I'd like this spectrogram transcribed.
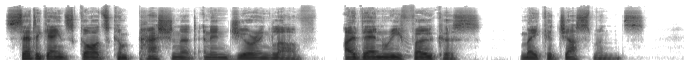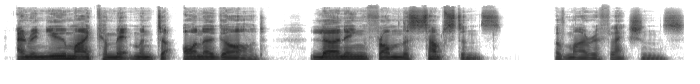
Set against God's compassionate and enduring love, I then refocus, make adjustments, and renew my commitment to honor God, learning from the substance of my reflections.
